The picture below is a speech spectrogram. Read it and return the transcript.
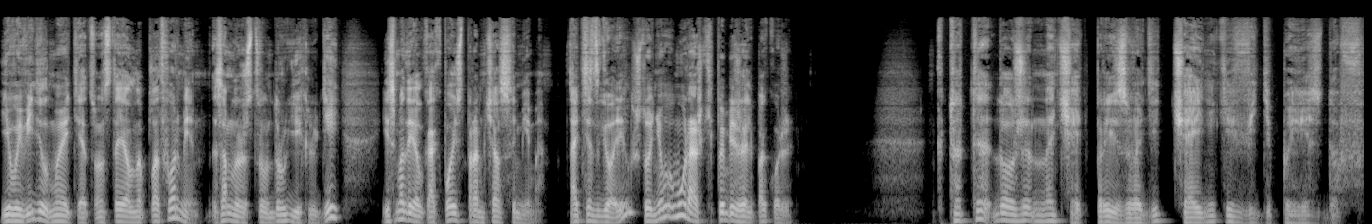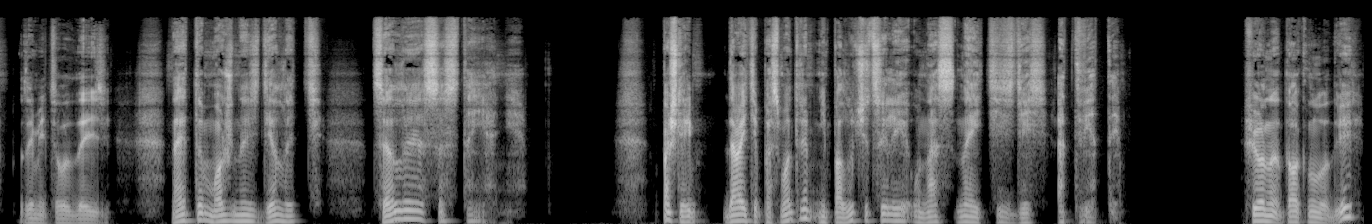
Его видел мой отец. Он стоял на платформе за множеством других людей и смотрел, как поезд промчался мимо. Отец говорил, что у него мурашки побежали по коже. — Кто-то должен начать производить чайники в виде поездов, — заметила Дейзи. — На это можно сделать целое состояние. — Пошли, давайте посмотрим, не получится ли у нас найти здесь ответы. Фиона толкнула дверь,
